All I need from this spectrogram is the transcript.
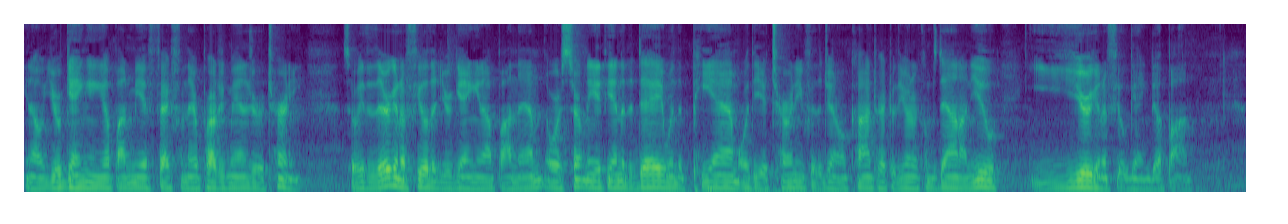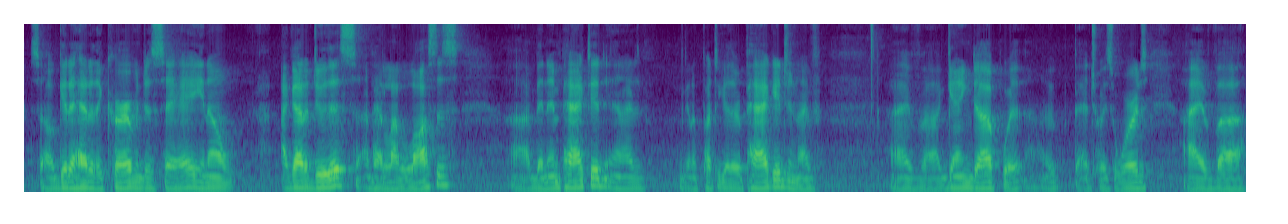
you know, you're ganging up on me effect from their project manager attorney. So either they're going to feel that you're ganging up on them, or certainly at the end of the day, when the PM or the attorney for the general contractor or the owner comes down on you, you're going to feel ganged up on. So get ahead of the curve and just say, hey, you know, I got to do this. I've had a lot of losses. Uh, I've been impacted, and I'm going to put together a package. And I've I've uh, ganged up with oh, bad choice of words. I've uh,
